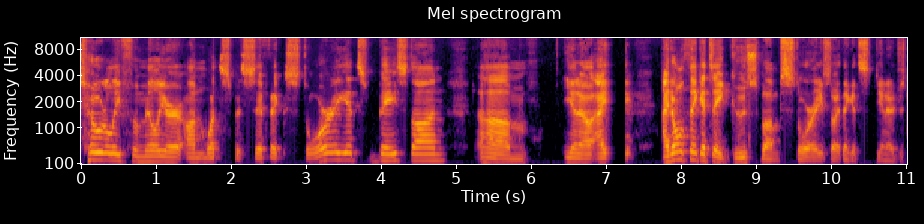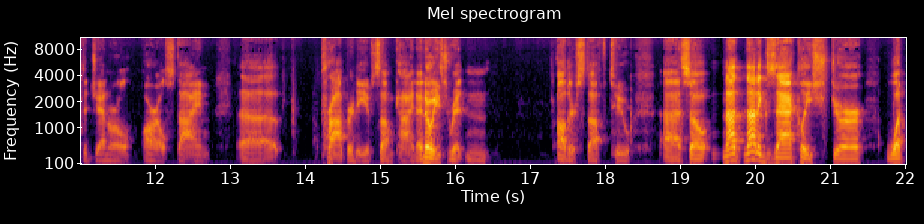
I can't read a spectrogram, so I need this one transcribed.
totally familiar on what specific story it's based on. Um, you know, I I don't think it's a goosebumps story, so I think it's you know just a general R.L. Stine uh, property of some kind. I know he's written other stuff too, uh, so not not exactly sure what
